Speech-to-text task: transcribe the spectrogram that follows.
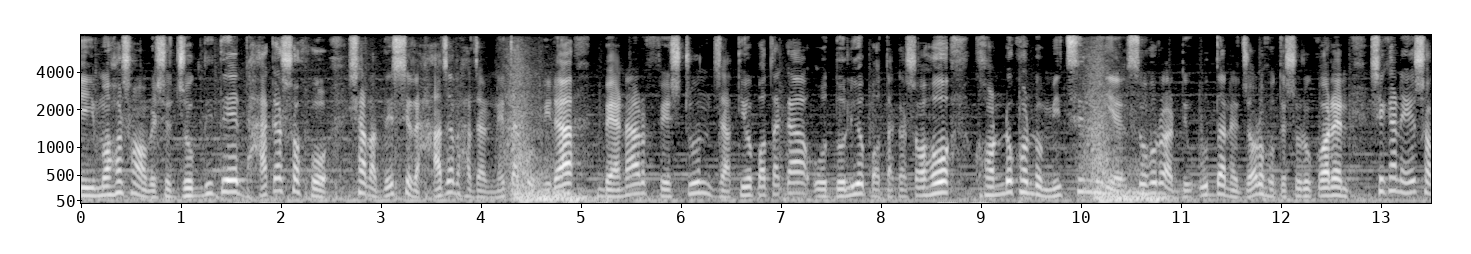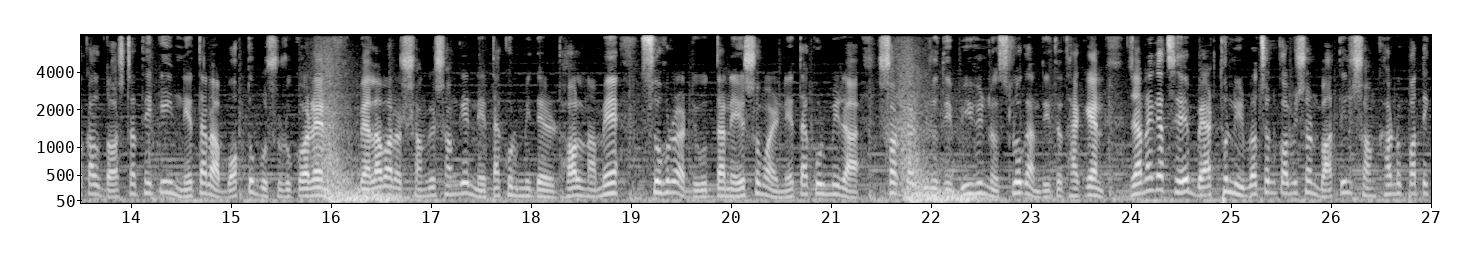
এই মহাসমাবেশে যোগ দিতে ঢাকা সহ সারা দেশের হাজার হাজার নেতাকর্মীরা ব্যানার, ফেস্টুন, জাতীয় পতাকা ও দলীয় পতাকা সহ খণ্ড খণ্ড মিছিল নিয়ে সোহরার্দি উদ্যানে জড়ো হতে শুরু করেন। সেখানে সকাল দশটা থেকেই নেতারা বক্তব্য শুরু করেন। বেলা বাড়ার সঙ্গে সঙ্গে নেতাকর্মীদের ঢল নামে সোহরার্দি উদ্যানে এ সময় নেতাকর্মীরা সরকার বিরোধী বিভিন্ন স্লোগান দিতে থাকেন। জানা গেছে, ব্যর্থ নির্বাচন কমিশন বাতিল, সংখ্যানুপাতিক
